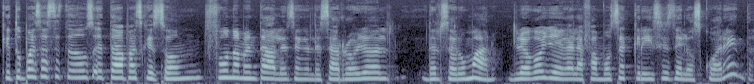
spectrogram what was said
que tú pasaste dos etapas que son fundamentales en el desarrollo del, del ser humano. Luego llega la famosa crisis de los 40.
